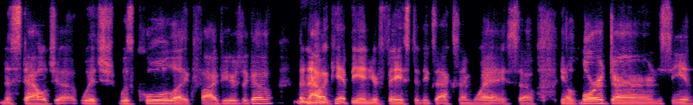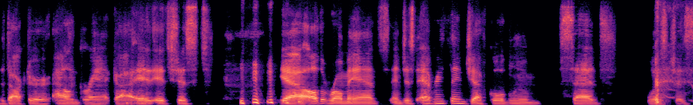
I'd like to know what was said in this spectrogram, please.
nostalgia, which was cool like five years ago, but now Mm. it can't be in your face to the exact same way. So, you know, Laura Dern, seeing the Dr. Alan Grant guy, it, it's just, yeah, all the romance and just everything Jeff Goldblum said was just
